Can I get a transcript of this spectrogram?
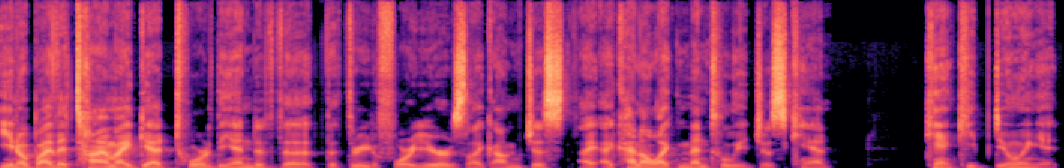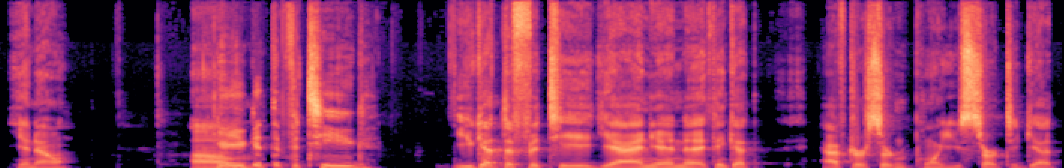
you know by the time i get toward the end of the the three to four years like i'm just i, I kind of like mentally just can't can't keep doing it you know? Um, yeah you um, get the fatigue. you get the fatigue yeah and, and i think at after a certain point you start to get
